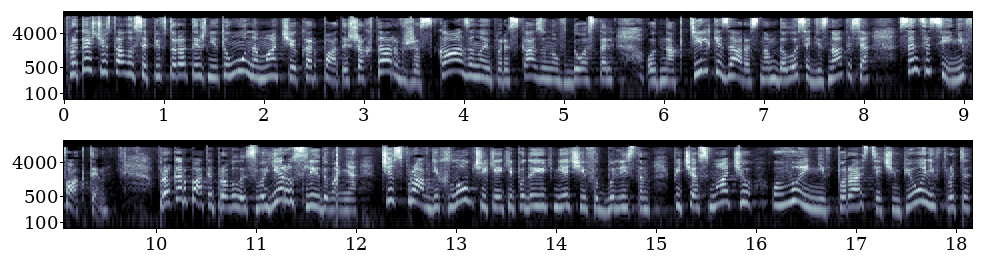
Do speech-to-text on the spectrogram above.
Про те, що сталося півтора тижні тому на матчі Карпати Шахтар, вже сказано і пересказано вдосталь. Однак тільки зараз нам вдалося дізнатися сенсаційні факти. Про Карпати провели своє розслідування. Чи справді хлопчики, які подають м'ячі футболістам під час матчу, винні в поразці чемпіонів проти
